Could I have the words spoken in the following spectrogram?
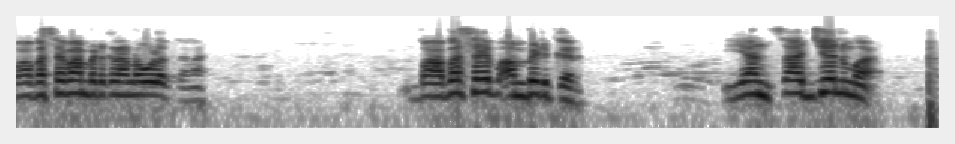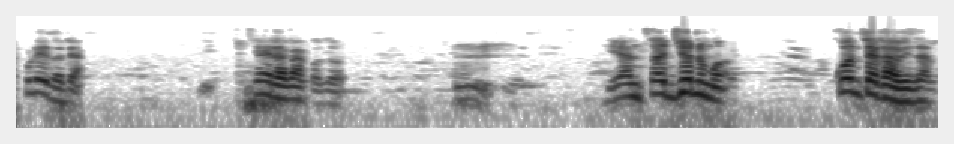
बाबासाहेब आंबेडकरांना ओळखता ना बाबासाहेब आंबेडकर यांचा जन्म पुढे येतो त्या? चेहरा दाखवतो यांचा जन्म कोणत्या गावी झाला?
